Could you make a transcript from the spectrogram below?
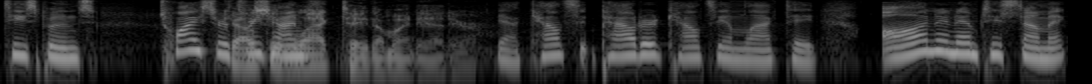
teaspoons twice or three Calcium times. lactate, I might add here. yeah, calci- powdered calcium lactate on an empty stomach.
